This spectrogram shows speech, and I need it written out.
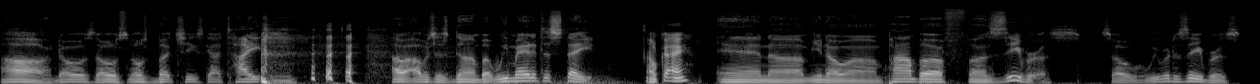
oh, those those those butt cheeks got tight, and I, I was just done. But we made it to state, Okay. and um, you know, um, Pine Bluff uh, Zebras. So we were the Zebras.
